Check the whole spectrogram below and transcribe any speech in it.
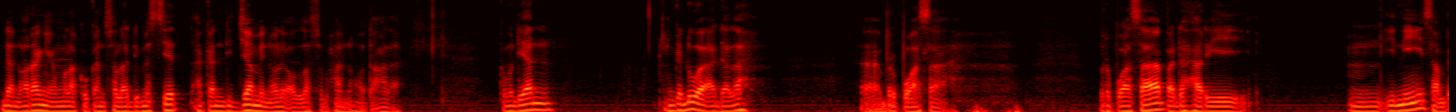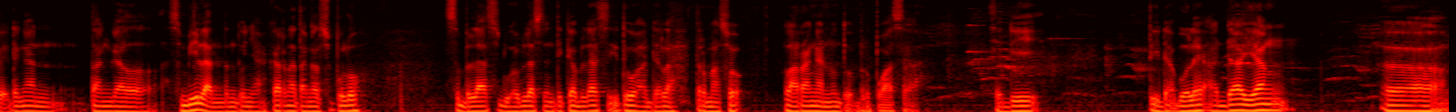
Dan orang yang melakukan sholat di masjid akan dijamin oleh Allah subhanahu wa ta'ala. Kemudian yang kedua adalah uh, berpuasa. Berpuasa pada hari um, ini sampai dengan tanggal 9 tentunya karena tanggal 10, 11, 12 dan 13 itu adalah termasuk larangan untuk berpuasa. Jadi tidak boleh ada yang uh,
